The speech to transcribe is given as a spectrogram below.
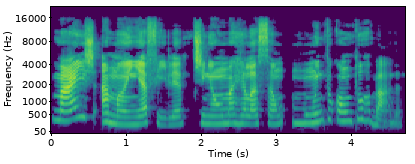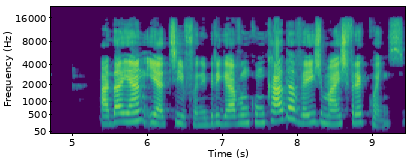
Mas a mãe e a filha tinham uma relação muito conturbada. A Diane e a Tiffany brigavam com cada vez mais frequência.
